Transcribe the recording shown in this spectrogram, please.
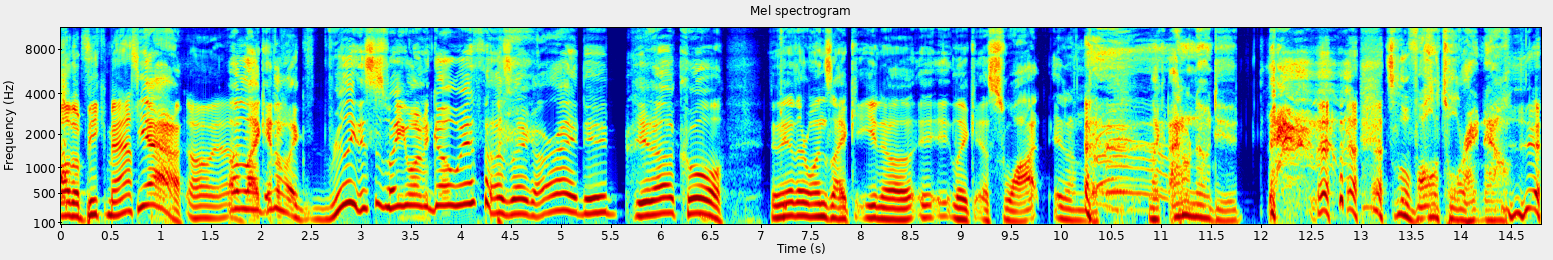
Oh, the beak mask. Yeah. Oh, yeah. I'm like, and I'm like, really? This is what you want to go with? I was like, all right, dude. You know, cool. And the other one's like, you know, it, it- like a SWAT, and I'm like, like I don't know, dude. it's a little volatile right now. Yeah.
